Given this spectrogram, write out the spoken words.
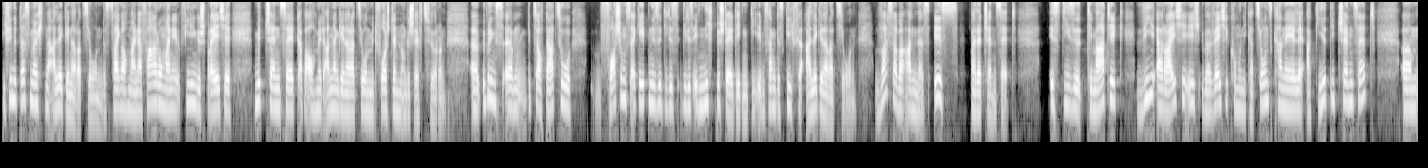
Ich finde, das möchten alle Generationen. Das zeigen auch meine Erfahrungen, meine vielen Gespräche mit Gen Z, aber auch mit anderen Generationen, mit Vorständen und Geschäftsführern. Äh, übrigens ähm, gibt es auch dazu Forschungsergebnisse, die das, die das eben nicht bestätigen, die eben sagen, das gilt für alle Generationen. Was aber anders ist bei der Gen Z, ist diese Thematik, wie erreiche ich, über welche Kommunikationskanäle agiert die Gen Z. Ähm,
